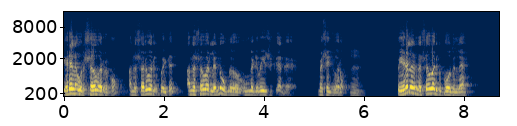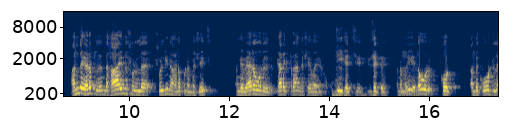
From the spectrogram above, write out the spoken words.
இடையில ஒரு சர்வர் இருக்கும். அந்த சர்வருக்கு போயிட்டு அந்த சர்வர்ல இருந்து உங்க உங்க டிவைஸுக்கு அந்த மெசேஜ் வரும். இப்போ இடையில இந்த சர்வருக்கு போகுது இல்ல அந்த இடத்துல இந்த ஹாய்னு சொல்ல சொல்லி நான் அனுப்பின மெசேஜ் அங்க வேற ஒரு கேரக்டரா அங்க சேவ் ஆயிருக்கும். ஜிஹெச் இசட் அந்த மாதிரி. ஏதோ ஒரு கோட் அந்த கோட்ல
